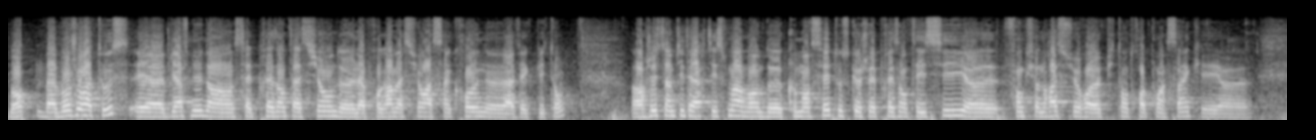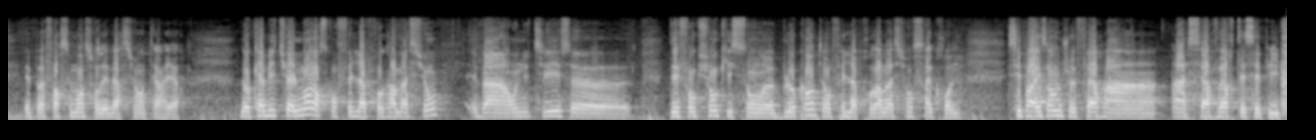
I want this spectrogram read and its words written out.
Bon, bah bonjour à tous et euh, bienvenue dans cette présentation de la programmation asynchrone euh, avec Python. Alors juste un petit avertissement avant de commencer, tout ce que je vais présenter ici euh, fonctionnera sur Python 3.5 et, pas forcément sur des versions antérieures. Donc habituellement, lorsqu'on fait de la programmation, eh ben, on utilise des fonctions qui sont bloquantes et on fait de la programmation synchrone. Si par exemple je veux faire un, un serveur TCP/IP,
